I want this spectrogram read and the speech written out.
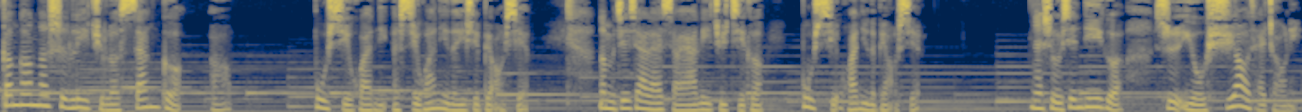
刚刚呢是例举了三个啊不喜欢你、呃喜欢你的一些表现。那么接下来，小丫例举几个不喜欢你的表现。那首先第一个是有需要才找你。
